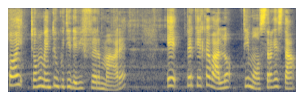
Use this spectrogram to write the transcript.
poi c'è un momento in cui ti devi fermare e perché il cavallo ti mostra che sta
